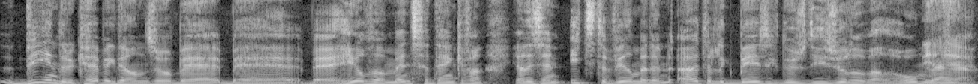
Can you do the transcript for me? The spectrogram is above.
die indruk heb ik dan zo bij, bij, bij heel veel mensen denken van ja, die zijn iets te veel met hun uiterlijk bezig, dus die zullen wel homo ja, zijn. Ja.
